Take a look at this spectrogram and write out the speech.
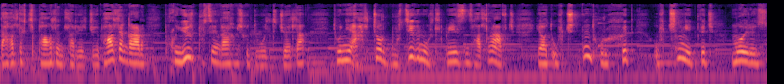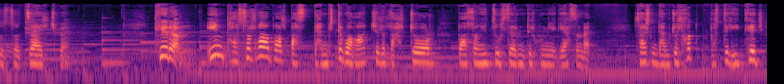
дагалдагч Паулын талаар хэлж байгаа. Паулын гараар бурхан 9% гайхамшигт үлдэж байла. Түүний алчуур бүсийг нь хүртэл биеэс нь салган авч яваад өвчтөнд хүрэхэд өвчин нь идгэж муу ерөнсөөсөө зайлж байв. Тэгэхээр энэ тосолгоо бол бас дамждаг байгаа. Жишээлбэл алчуур болон эзүүлсээр нь тэр хүнийг яасан бай. Цааш нь дамжуулахад бусдыг эдгэж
